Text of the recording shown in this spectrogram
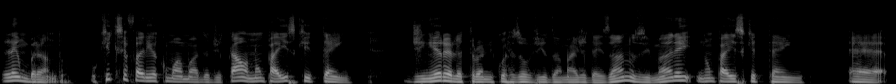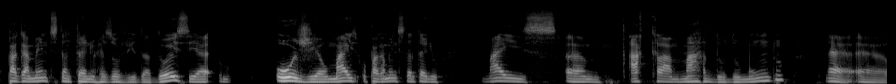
Lembrando, o que, que você faria com uma moeda digital num país que tem dinheiro eletrônico resolvido há mais de 10 anos e money, num país que tem é, pagamento instantâneo resolvido a dois, e é, hoje é o, mais, o pagamento instantâneo mais um, aclamado do mundo, né? É,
